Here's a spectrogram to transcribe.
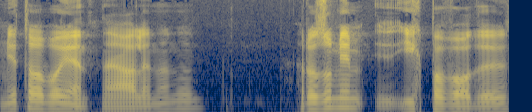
mnie to obojętne, ale no, no, rozumiem ich powody.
